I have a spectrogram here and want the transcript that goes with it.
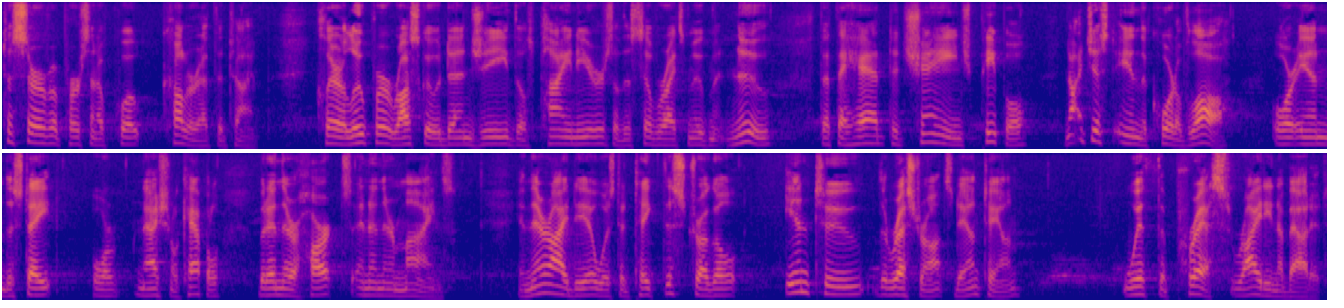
to serve a person of, quote, color at the time. Clara Luper, Roscoe Dunjee, those pioneers of the civil rights movement knew that they had to change people, not just in the court of law or in the state or national capital, but in their hearts and in their minds. And their idea was to take this struggle into the restaurants downtown, with the press writing about it,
